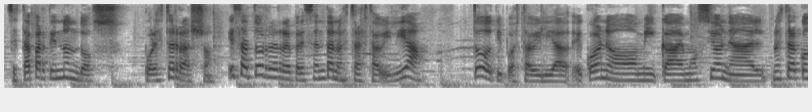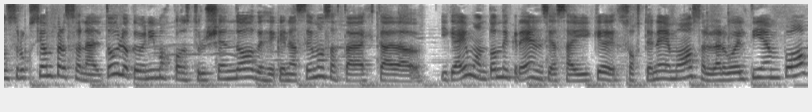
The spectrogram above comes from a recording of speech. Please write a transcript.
se está partiendo en dos por este rayo. Esa torre representa nuestra estabilidad. todo tipo de estabilidad, económica, emocional, nuestra construcción personal, todo lo que venimos construyendo desde que nacemos hasta esta edad. Y que hay un montón de creencias ahí que sostenemos a lo largo del tiempo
